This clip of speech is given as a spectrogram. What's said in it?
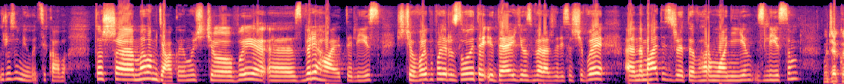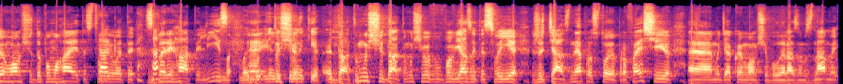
Зрозуміло, цікаво. Тож е, ми вам дякуємо, що ви е, зберігаєте ліс, що ви популяризуєте ідею збереження лісу, що ви е, намагаєтесь жити в гармонії з лісом. Ми дякуємо вам, що допомагаєте створювати, зберігати ліс. М- майбутні і то, що- лісівники. да, тому що да, тому що ви пов'язуєте своє життя з непростою професією. Е, Ми дякуємо вам, що були разом з нами.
